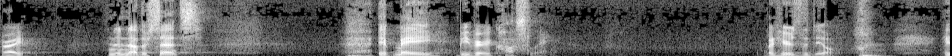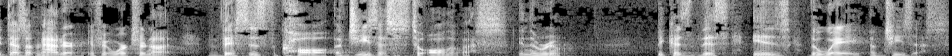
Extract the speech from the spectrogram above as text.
Right? In another sense, it may be very costly. But here's the deal it doesn't matter if it works or not. This is the call of Jesus to all of us in the room because this is the way of Jesus.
